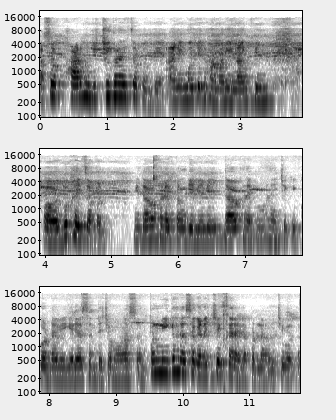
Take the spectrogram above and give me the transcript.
असं फार म्हणजे चिघळायचं पण ते आणि मग ते घामाने आणि आणखीन दुखायचं पण. मी दवाखान्यात पण गेलेली. दवाखान्यातून म्हणायचे की कोंडा वगैरे असेल त्याच्यामुळं असेल. पण मी घरात सगळ्यांना चेक करायला पण लावायची बरं का.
